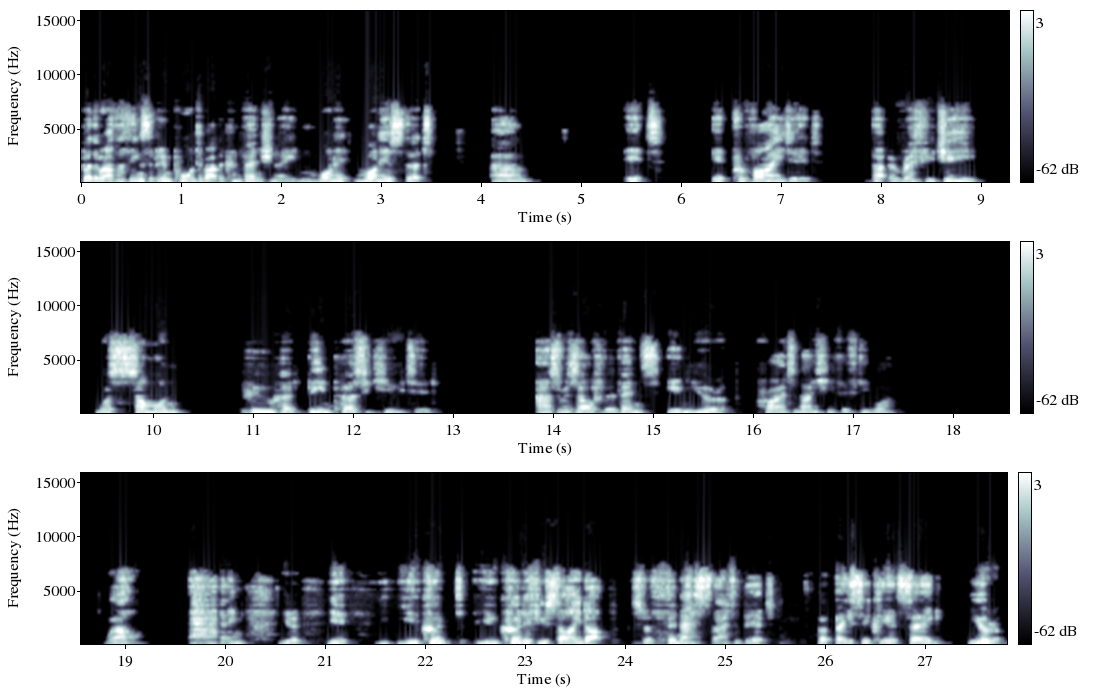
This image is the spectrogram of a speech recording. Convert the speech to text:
But there are other things that are important about the convention, Aidan. One, one is that um, it it provided that a refugee was someone who had been persecuted as a result of events in Europe prior to 1951. Well, you know, you you could you could if you signed up sort of finesse that a bit, but basically it's saying Europe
